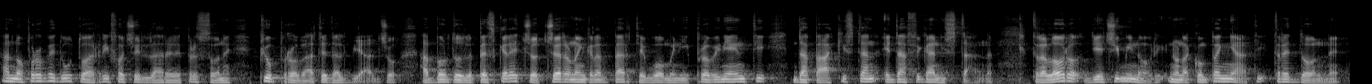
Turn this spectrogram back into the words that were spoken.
hanno provveduto a rifocillare le persone più provate dal viaggio. A bordo del peschereccio c'erano in gran parte uomini provenienti da Pakistan ed Afghanistan. Tra loro dieci minori non accompagnati, tre donne.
